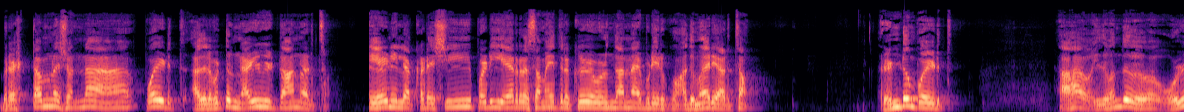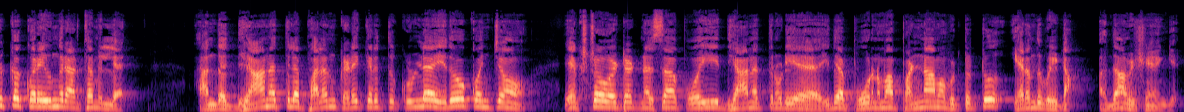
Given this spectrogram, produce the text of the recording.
பிரஷ்டம்னு சொன்னால் போயிடுது அதில் விட்டு நழுவிட்டான்னு அர்த்தம். ஏணியில் கடைசி படி ஏறுற சமயத்தில் கீழே விழுந்தான்னா எப்படி இருக்கும்? அது மாதிரி அர்த்தம். ரெண்டும் போயிடுது ஆஹா இது வந்து ஒழுக்க குறைவுங்கிற அர்த்தம் இல்லை. அந்த தியானத்தில் பலன் கிடைக்கிறதுக்குள்ள ஏதோ கொஞ்சம் எக்ஸ்ட்ரோவர்ட்டட்னஸ்ஸாக போய் தியானத்தினுடைய இதை பூர்ணமாக பண்ணாமல் விட்டுட்டு இறந்து போயிட்டான். அதுதான் விஷயம் இங்கே.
